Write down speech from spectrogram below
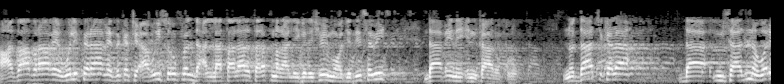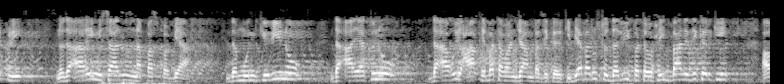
عذاب راغې ولی پر راغې ځکه چې هغه سوکل د الله تعالی تر طرف نه را لېږل شوی معجزې سوي دا غینه انکار وکړو نو دا چې کله دا مثالونه ورکړي نو دا هغه مثالونه نه پس په بیا د منکرینو د آیاتونو د هغه عاقبت او انجام به ذکر کی بیا برسو دلیل په توحید باندې ذکر کی او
